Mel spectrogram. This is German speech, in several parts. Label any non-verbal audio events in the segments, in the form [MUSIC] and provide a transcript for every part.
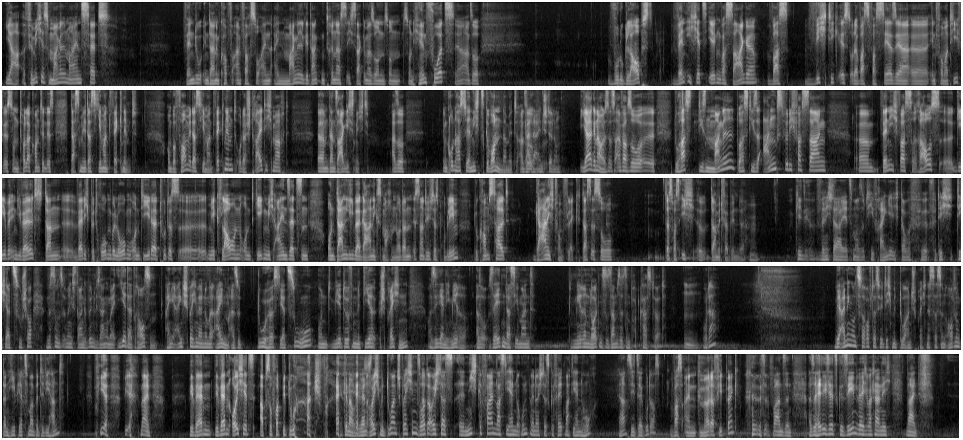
Ja, für mich ist Mangel-Mindset, wenn du in deinem Kopf einfach so einen, einen Mangelgedanken drin hast, ich sage immer so ein, so, ein, so ein Hirnfurz, ja, also wo du glaubst, wenn ich jetzt irgendwas sage, was wichtig ist oder was, was sehr, sehr äh, informativ ist und toller Content ist, dass mir das jemand wegnimmt. Und bevor mir das jemand wegnimmt oder streitig macht, ähm, dann sage ich es nicht. Also im Grunde hast du ja nichts gewonnen damit. Also, Geile Einstellung. Ja, genau. Es ist einfach so, äh, du hast diesen Mangel, du hast diese Angst, würde ich fast sagen, wenn ich was rausgebe in die Welt, dann äh, werde ich betrogen, belogen und jeder tut es äh, mir klauen und gegen mich einsetzen und dann lieber gar nichts machen. Nur dann ist natürlich das Problem, du kommst halt gar nicht vom Fleck. Das ist so das, was ich äh, damit verbinde. Hm. Okay, wenn ich da jetzt mal so tief reingehe, ich glaube, für, für dich, dich als Zuschauer, müssen wir uns übrigens daran gewöhnen. Wir sagen immer, ihr da draußen. Eigentlich sprechen wir nur mit einem. Also du hörst ja zu und wir dürfen mit dir sprechen. Und sind ja nicht mehrere. Also selten, dass jemand mit mehreren Leuten zusammensitzt und einen Podcast hört. Mhm. Oder? Wir einigen uns darauf, dass wir dich mit du ansprechen. Ist das in Ordnung? Dann heb jetzt mal bitte die Hand. Wir, wir, nein, wir werden, wir werden euch jetzt ab sofort mit du [LAUGHS] ansprechen. Genau, wir werden euch mit du ansprechen. Sollte euch das äh, nicht gefallen, lasst die Hände unten. Wenn euch das gefällt, macht die Hände hoch. Ja, sieht sehr gut aus. Was ein Mörder-Feedback? [LAUGHS] Wahnsinn. Also hätte ich es jetzt gesehen, wäre ich wahrscheinlich. Nein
